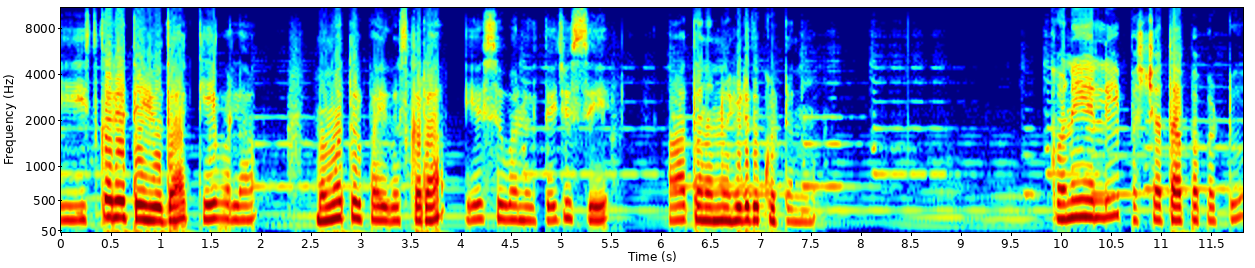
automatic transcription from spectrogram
ಈ ಇಸ್ಕರಿಯತೆ ಯೂದ ಕೇವಲ ಮೂವತ್ತು ರೂಪಾಯಿಗೋಸ್ಕರ ಯೇಸುವನ್ನು ತ್ಯಜಿಸಿ ಆತನನ್ನು ಹಿಡಿದುಕೊಟ್ಟನು. ಕೊನೆಯಲ್ಲಿ ಪಶ್ಚಾತ್ತಾಪಪಟ್ಟು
